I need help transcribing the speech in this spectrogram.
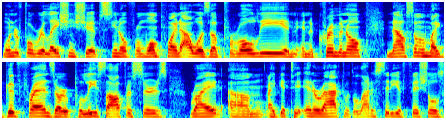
wonderful relationships. You know, from one point I was a parolee and, and a criminal. Now some of my good friends are police officers, right? Um, I get to interact with a lot of city officials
